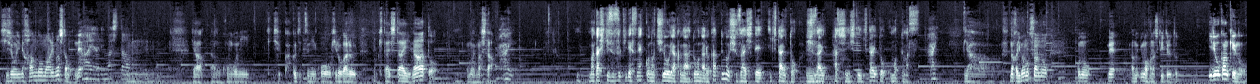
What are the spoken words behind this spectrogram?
非常にね反応もありましたもんね。はいありました、うんいやあの今後に確実にこう広がる期待したいなと思いました。はいまた引き続きですねこの治療薬がどうなるかっていうのを取材していきたいとうん取材発信していきたいと思ってます。はいいやーなんか岩本さんのこのねあの今お話聞いてると医療関係の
